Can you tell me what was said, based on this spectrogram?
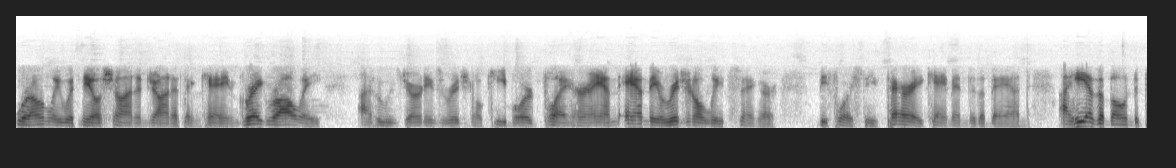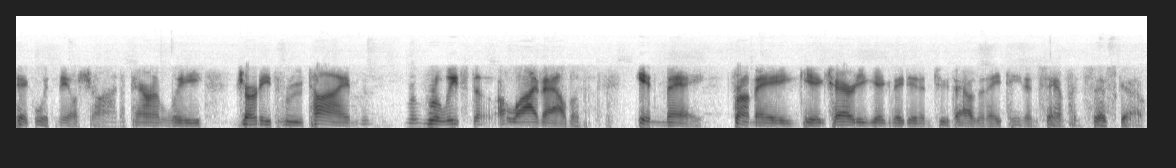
were only with Neal Schon and Jonathan Cain. Greg Rolie, uh, who was Journey's original keyboard player and and the original lead singer before Steve Perry came into the band, uh, he has a bone to pick with Neal Schon. Apparently, Journey Through Time r- released a, a live album in May from a gig, charity gig they did in 2018 in San Francisco.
